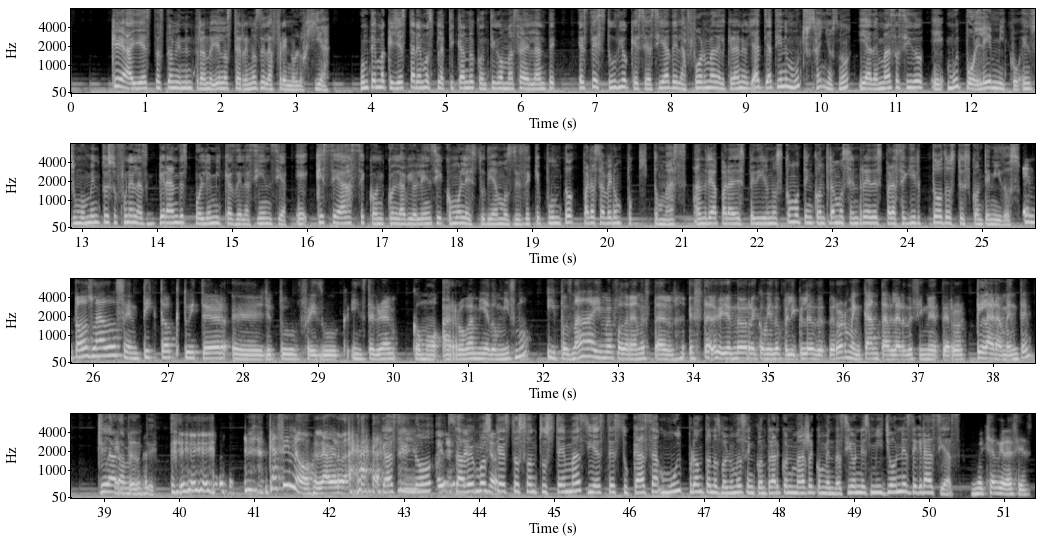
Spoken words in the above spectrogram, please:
Que ahí estás también entrando ya en los terrenos de la frenología, un tema que ya estaremos platicando contigo más adelante este estudio que se hacía de la forma del cráneo ya, ya tiene muchos años, ¿no? Y además ha sido eh, muy polémico. En su momento eso fue una de las grandes polémicas de la ciencia. Eh, ¿Qué se hace con, con la violencia y cómo la estudiamos? ¿Desde qué punto? Para saber un poquito más. Andrea, para despedirnos, ¿cómo te encontramos en redes para seguir todos tus contenidos? En todos lados, en TikTok, Twitter, eh, YouTube, Facebook, Instagram, como arroba miedo mismo. Y pues nada, ahí me podrán estar, estar viendo, recomiendo películas de terror. Me encanta hablar de cine de terror, claramente. Claramente. casi no, la verdad. Casi no. Sabemos que estos son tus temas y esta es tu casa. Muy pronto nos volvemos a encontrar con más recomendaciones. Millones de gracias. Muchas gracias.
